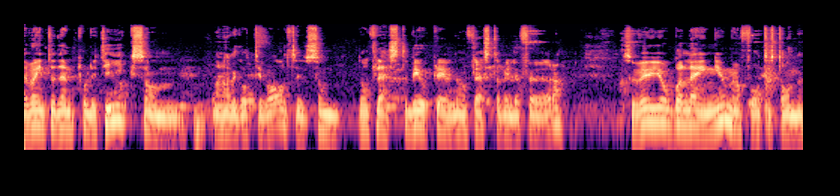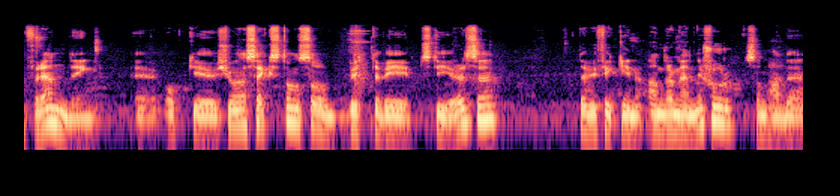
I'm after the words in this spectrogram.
det var inte den politik som man hade gått till val till som de flesta, vi upplevde de flesta ville föra. Så vi har jobbat länge med att få till stånd en förändring. Eh, och eh, 2016 så bytte vi styrelse där vi fick in andra människor som hade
